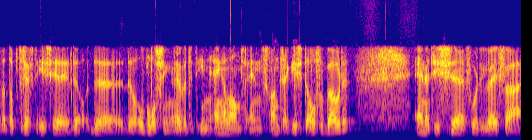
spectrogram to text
wat dat betreft is de, de, de oplossing, we hebben het in Engeland en Frankrijk, is het al verboden. En het is voor de UEFA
